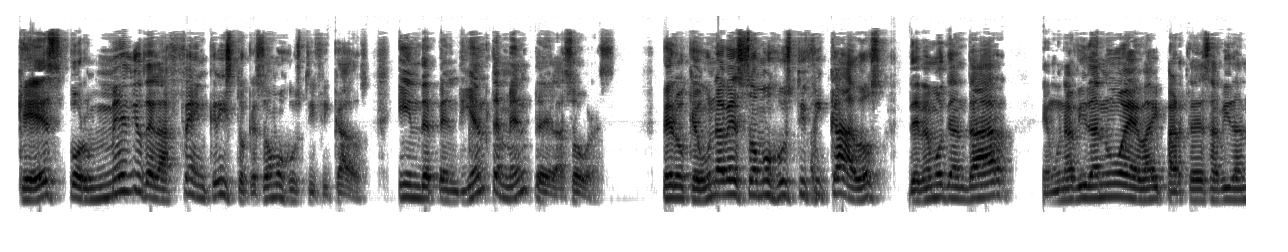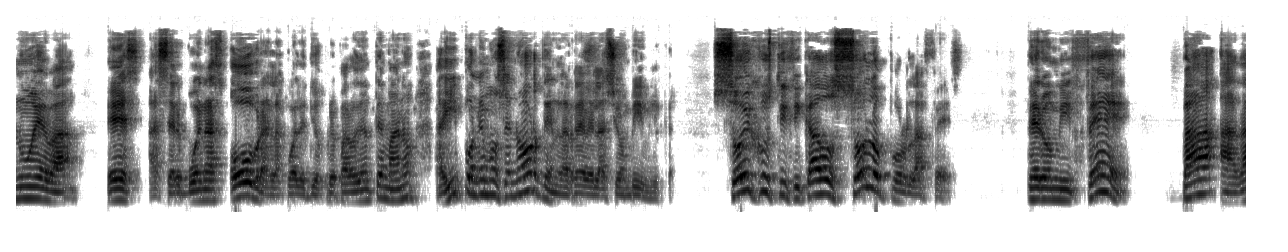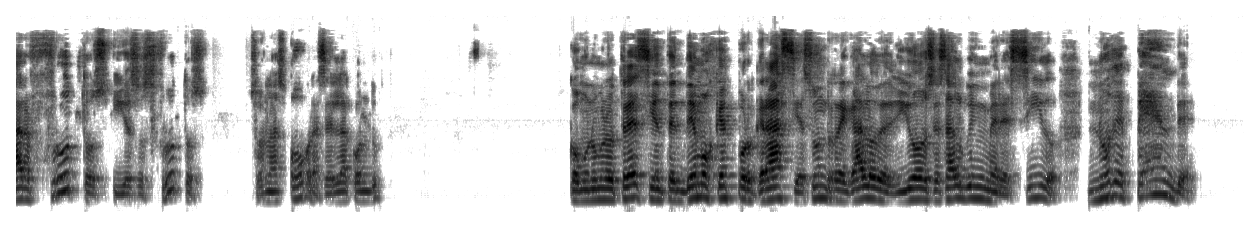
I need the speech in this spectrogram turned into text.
que es por medio de la fe en Cristo que somos justificados, independientemente de las obras, pero que una vez somos justificados, debemos de andar en una vida nueva y parte de esa vida nueva es hacer buenas obras, las cuales Dios preparó de antemano, ahí ponemos en orden la revelación bíblica. Soy justificado solo por la fe, pero mi fe va a dar frutos y esos frutos son las obras, es la conducta. Como número tres, si entendemos que es por gracia, es un regalo de Dios, es algo inmerecido, no depende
